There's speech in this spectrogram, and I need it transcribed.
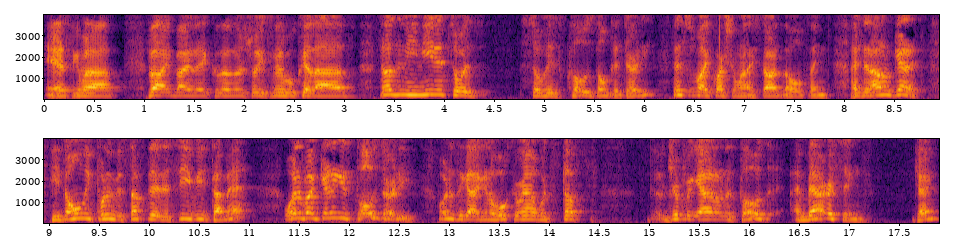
Doesn't he need it so his so his clothes don't get dirty? This was my question when I started the whole thing. I said, I don't get it. He's only putting the stuff there to see if he's tameh. What about getting his clothes dirty? What is the guy going to walk around with stuff dripping out on his clothes? Embarrassing. Okay?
